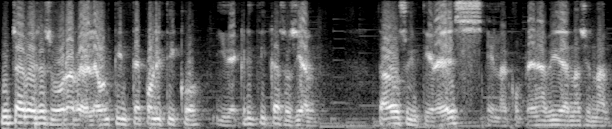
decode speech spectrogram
Muchas veces su obra revela un tinte político y de crítica social, dado su interés en la compleja vida nacional.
